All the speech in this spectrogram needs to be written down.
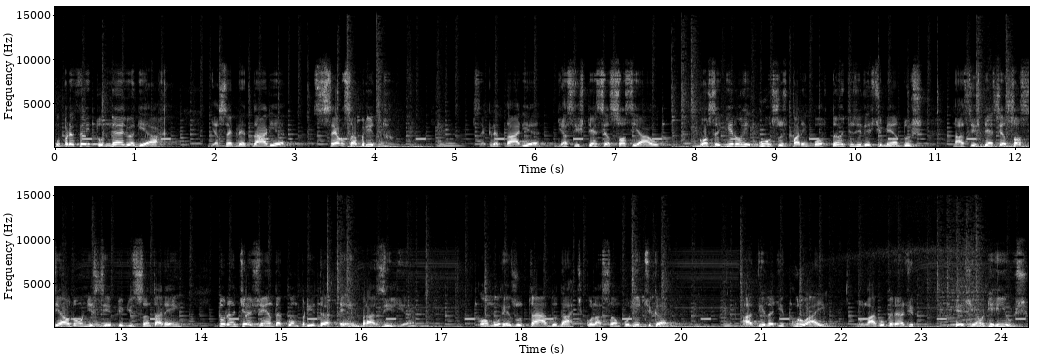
O prefeito Nélio Aguiar e a secretária Celsa Brito, secretária de Assistência Social, conseguiram recursos para importantes investimentos na assistência social do município de Santarém durante a agenda cumprida em Brasília. Como resultado da articulação política, a vila de Curuai, no Lago Grande, região de Rios,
